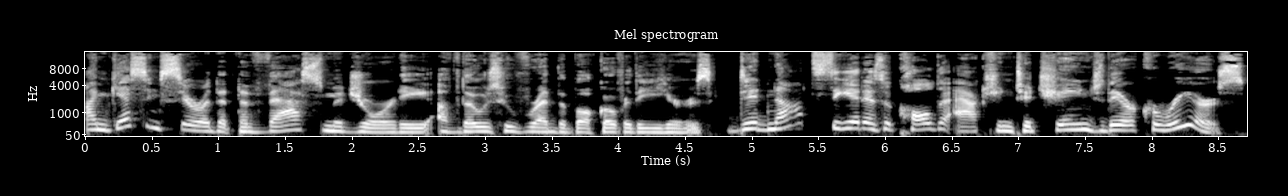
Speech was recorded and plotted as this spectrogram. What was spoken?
I'm guessing, Sara, that the vast majority of those who've read the book over the years did not see it as a call to action to change their careers.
